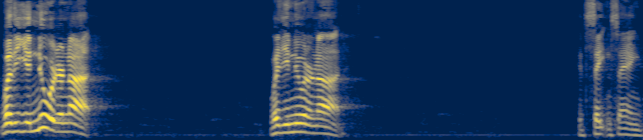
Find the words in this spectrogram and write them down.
whether you knew it or not. Whether you knew it or not. It's Satan saying,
